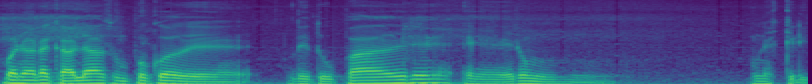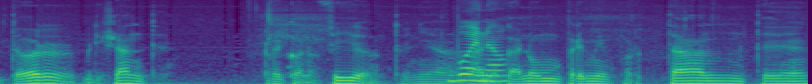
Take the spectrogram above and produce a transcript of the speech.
Bueno, ahora que hablabas un poco de, de tu padre, eh, era un, un escritor brillante, reconocido, tenía Bueno. ganó, ganó un premio importante.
